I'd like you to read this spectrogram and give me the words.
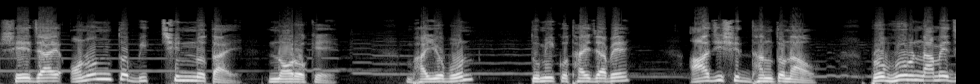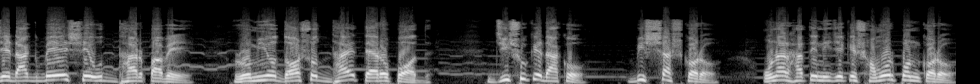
সে যায় অনন্ত বিচ্ছিন্নতায়, নরকে। ভাই বোন, তুমি কোথায় যাবে? আজই সিদ্ধান্ত নাও। প্রভুর নামে যে ডাকবে, সে উদ্ধার পাবে। রোমিও দশ অধ্যায় তেরো পদ। যিশুকে ডাকো, বিশ্বাস করো, ওনার হাতে নিজেকে সমর্পণ করো।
